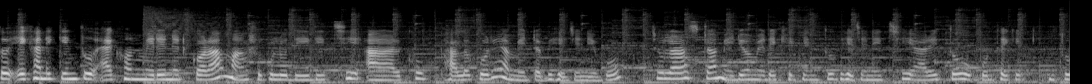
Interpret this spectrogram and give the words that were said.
তো এখানে কিন্তু এখন মেরিনেট করা মাংসগুলো দিয়ে দিচ্ছি আর খুব ভালো করে আমি এটা ভেজে নেব। চুলা রাসটা মিডিয়ামে রেখে কিন্তু ভেজে নিচ্ছি আর এই তো উপর থেকে কিন্তু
